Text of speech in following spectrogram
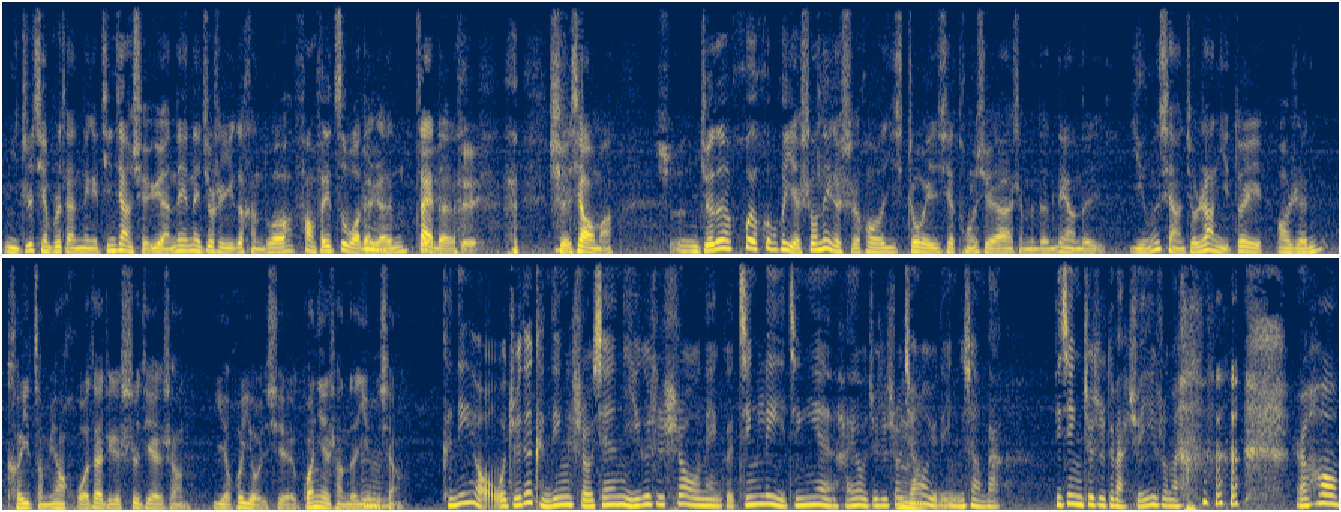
你之前不是在那个金匠学院，那那就是一个很多放飞自我的人在的 学校吗？是的。你觉得会会不会也受那个时候周围一些同学啊什么的那样的影响，就让你对哦人可以怎么样活在这个世界上？也会有一些观念上的影响，肯定有。我觉得肯定，首先一个是受那个经历、经验，还有就是受教育的影响吧。毕竟就是对吧，学艺术嘛。然后，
